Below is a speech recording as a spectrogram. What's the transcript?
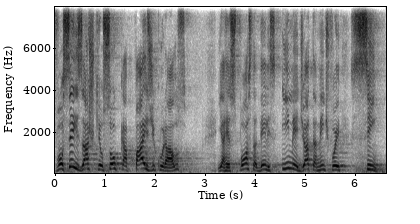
Vocês acham que eu sou capaz de curá-los? E a resposta deles imediatamente foi sim.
